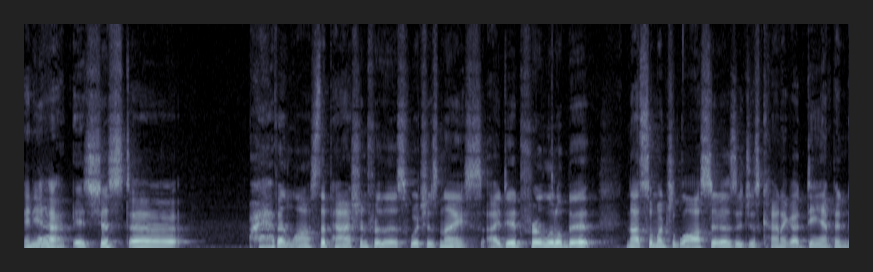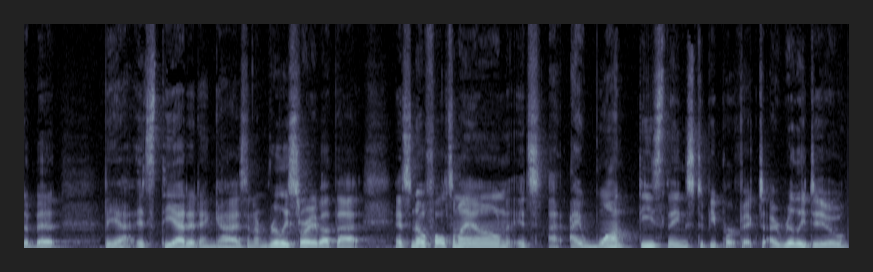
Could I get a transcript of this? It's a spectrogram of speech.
And yeah, it's just, uh, I haven't lost the passion for this, which is nice. I did for a little bit, not so much lost it as it just kind of got dampened a bit. But yeah, it's the editing, guys, and I'm really sorry about that. It's no fault of my own. It's I, I want these things to be perfect. I really do.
